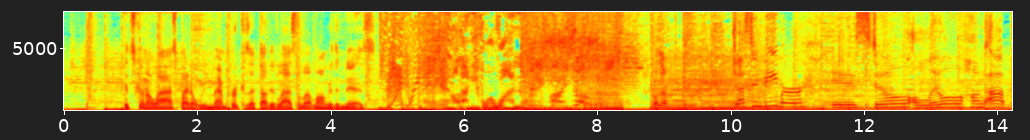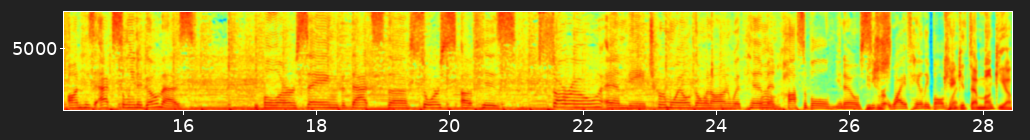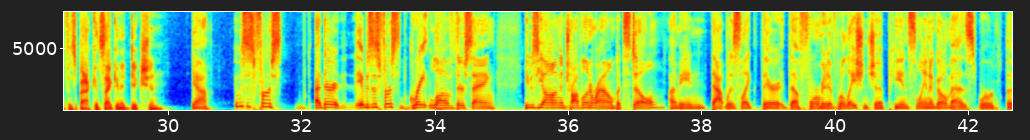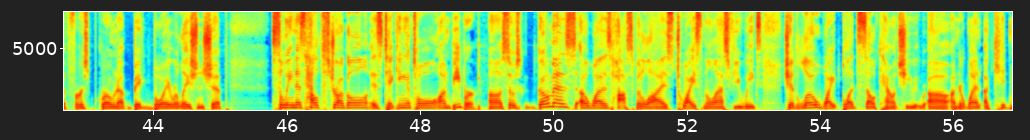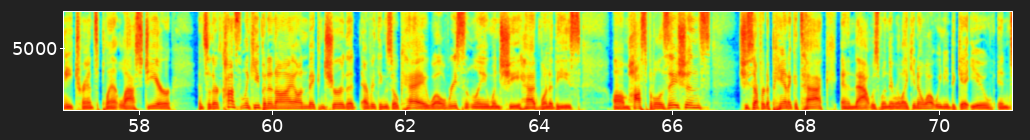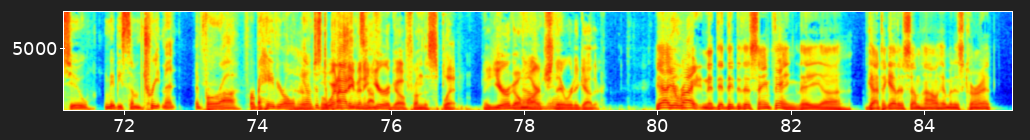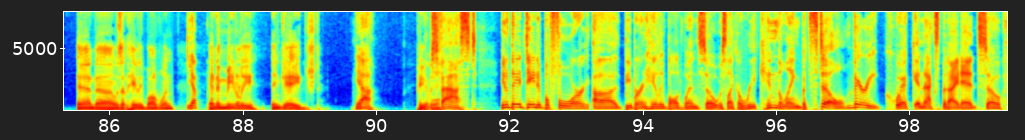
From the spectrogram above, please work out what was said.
it's going to last, but I don't remember because I thought it'd last a lot longer than this. Channel 94.1. What's up? Justin Bieber is still a little hung up on his ex, Selena Gomez. People are saying that that's the source of his sorrow and the turmoil going on with him and possible, you know, secret wife, Hailey Baldwin. Can't get that monkey off his back. It's like an addiction. Yeah, it was his first. Uh, there, it was his first great love. They're saying he was young and traveling around, but still, I mean, that was like their the formative relationship. He and Selena Gomez were the first grown up big boy relationship. Selena's health struggle is taking a toll on Bieber. Uh, so Gomez uh, was hospitalized twice in the last few weeks. She had low white blood cell count. She uh, underwent a kidney transplant last year. And so they're constantly keeping an eye on making sure that everything's okay. Well, recently, when she had one of these um, hospitalizations, she suffered a panic attack. And that was when they were like, you know what? We need to get you into maybe some treatment for uh, for behavioral, you know, just But we're not even a year ago from the split. A year ago, No, March, yeah. they were together. Yeah, you're right. And they did, they did the same thing. They uh, got together somehow, him and his current, and uh, was it Hailey Baldwin? Yep. And immediately engaged Yeah. people. It was fast. You know, they had dated before uh, Bieber and Hailey Baldwin, so it was like a rekindling, but still very quick and expedited. So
